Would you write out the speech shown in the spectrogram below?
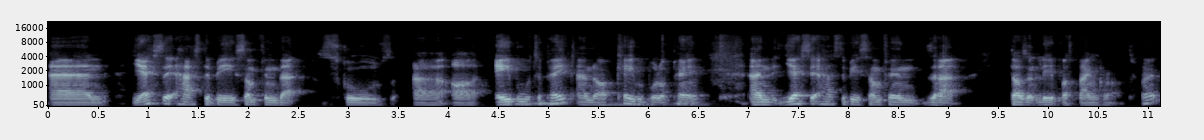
And yes, it has to be something that schools uh, are able to pay and are capable of paying. And yes, it has to be something that doesn't leave us bankrupt, right?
